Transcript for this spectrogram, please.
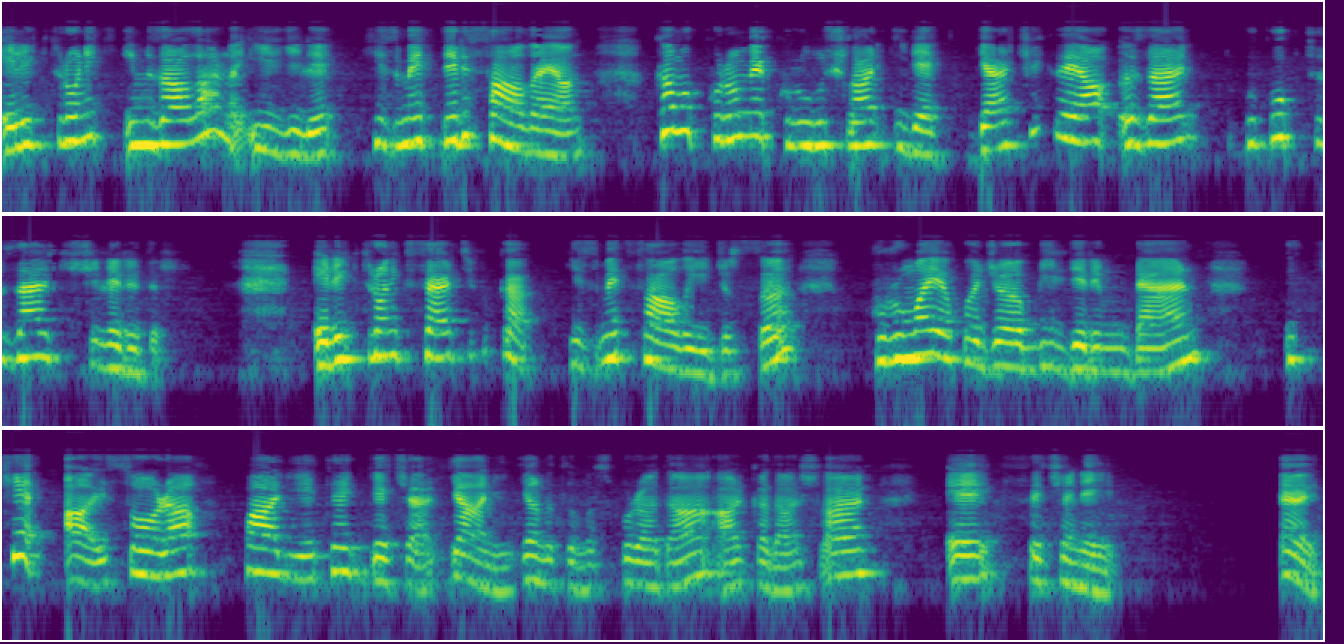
elektronik imzalarla ilgili hizmetleri sağlayan kamu kurum ve kuruluşlar ile gerçek veya özel hukuk tüzel kişileridir. Elektronik sertifika hizmet sağlayıcısı kuruma yapacağı bildirimden iki ay sonra faaliyete geçer. Yani yanıtımız burada arkadaşlar E seçeneği. Evet.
